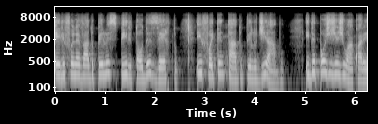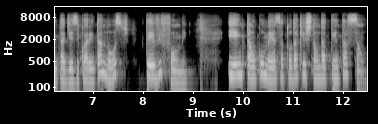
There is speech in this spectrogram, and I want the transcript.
ele foi levado pelo Espírito ao deserto e foi tentado pelo diabo. E depois de jejuar 40 dias e 40 noites, teve fome. E então começa toda a questão da tentação.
